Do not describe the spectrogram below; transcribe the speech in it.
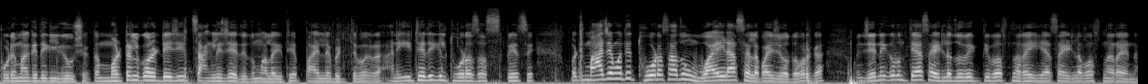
पुढे मागे देखील घेऊ शकता. मटेरियल क्वालिटी जी चांगली जी आहे ते तुम्हाला इथे पाहायला भेटते बघा. आणि इथे देखील थोडासा स्पेस आहे. बट माझ्या मते थोडासा अजून वाईड असायला पाहिजे होता बरं का. म्हणजे जेणेकरून त्या साईडला जो व्यक्ती बसणार आहे ह्या साईडला बसणार आहे ना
